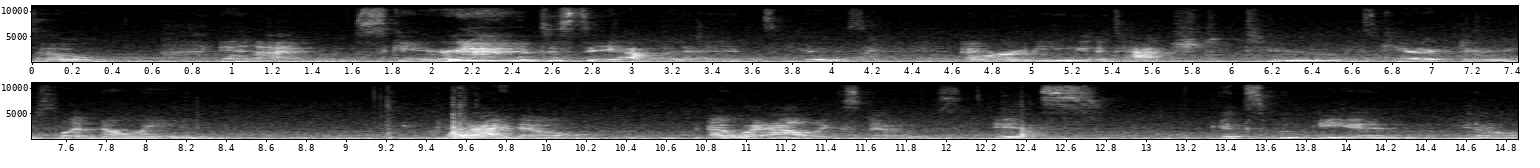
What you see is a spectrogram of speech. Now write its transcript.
So, and I'm scared to see how it ends because I'm already attached to these characters, but knowing what I know and what Alex knows, it's it's spooky and, you know,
